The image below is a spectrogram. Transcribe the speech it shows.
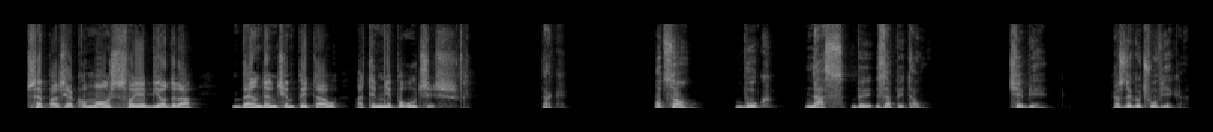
Przepasz jako mąż swoje biodra, będę cię pytał, a ty mnie pouczysz. Tak. O co Bóg nas by zapytał? Ciebie, każdego człowieka.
